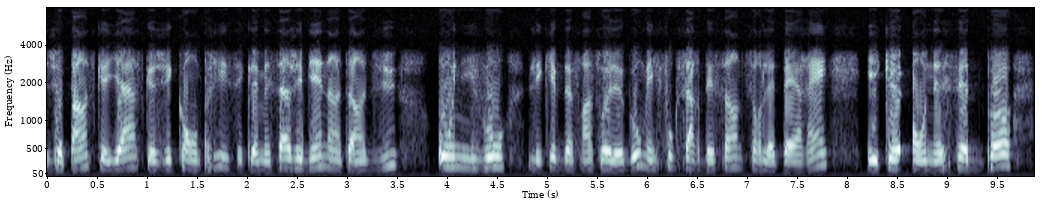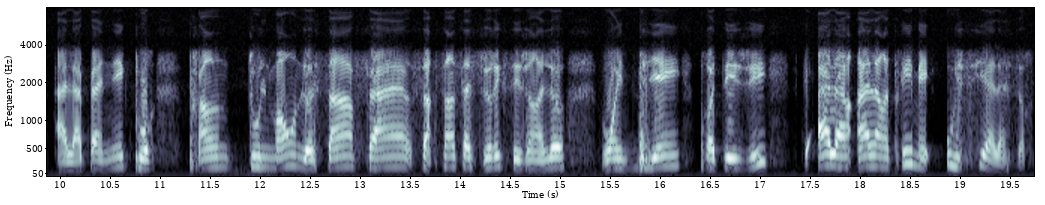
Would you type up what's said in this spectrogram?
je pense que hier, ce que j'ai compris, c'est que le message est bien entendu au niveau de l'équipe de François Legault, mais il faut que ça redescende sur le terrain et qu'on ne cède pas à la panique pour prendre tout le monde sans faire, sans s'assurer que ces gens-là vont être bien protégés à l'entrée, mais aussi à la sortie.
